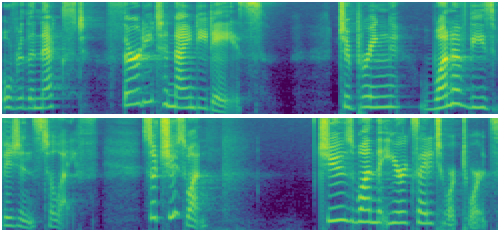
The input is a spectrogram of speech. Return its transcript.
over the next 30 to 90 days to bring one of these visions to life. So choose one. Choose one that you're excited to work towards.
